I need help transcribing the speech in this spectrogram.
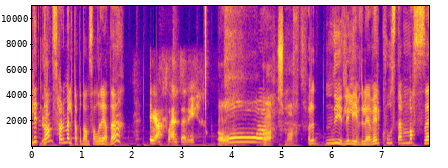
Litt dans. Har du meldt deg på dans allerede? Ja, for NTNUI. Åh, Åh, åh, smart. For et nydelig liv du lever. Kos deg masse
